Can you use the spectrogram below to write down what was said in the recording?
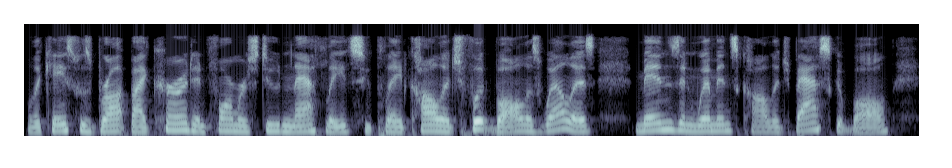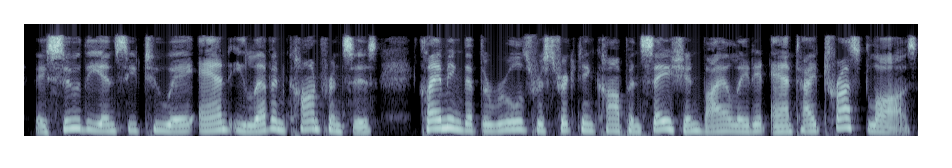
Well, the case was brought by current and former student athletes who played college football as well as men's and women's college basketball. They sued the NCAA and 11 conferences, claiming that the rules restricting compensation violated antitrust laws.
